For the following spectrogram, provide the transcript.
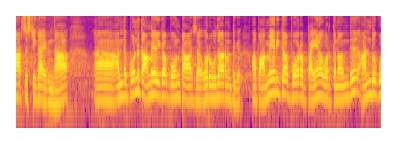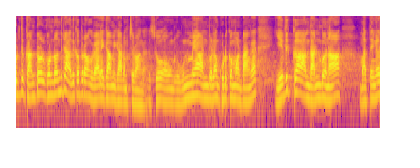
நார்சிஸ்டிக்காக இருந்தால் அந்த பொண்ணுக்கு அமெரிக்கா போகணுன்ட்டு ஆசை. ஒரு உதாரணத்துக்கு அப்போ அமெரிக்கா போகிற பையனை ஒருத்தனை வந்து அன்பு கொடுத்து கண்ட்ரோல் கொண்டு வந்துட்டு அதுக்கப்புறம் அவங்க வேலையை காமிக்க ஆரம்பிச்சிருவாங்க. ஸோ அவங்க உண்மையாக அன்புலாம் கொடுக்க மாட்டாங்க. எதுக்காக அந்த அன்புனா மற்றவங்கள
